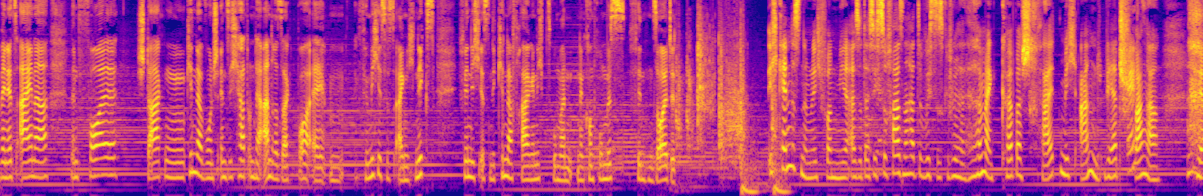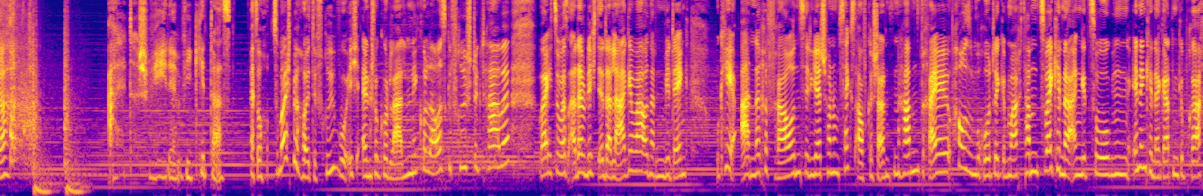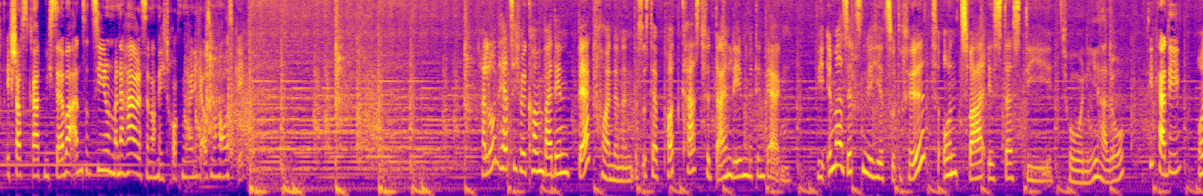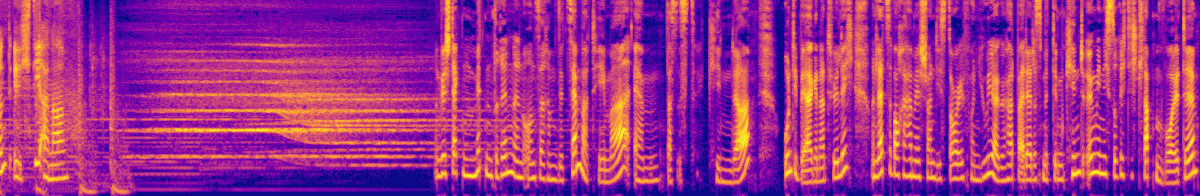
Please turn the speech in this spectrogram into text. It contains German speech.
Wenn jetzt einer einen voll starken Kinderwunsch in sich hat und der andere sagt, boah, ey, für mich ist es eigentlich nichts, finde ich, ist eine Kinderfrage nichts, wo man einen Kompromiss finden sollte. Ich kenne das nämlich von mir, also dass ich so Phasen hatte, wo ich das Gefühl hatte, mein Körper schreit mich an, werd schwanger. Ja. Alter Schwede, wie geht das? Also zum Beispiel heute früh, wo ich einen Schokoladen-Nikolaus gefrühstückt habe, weil ich zu was anderem nicht in der Lage war und dann mir denke, okay, andere Frauen sind jetzt schon um sechs aufgestanden, haben drei Pausenbrote gemacht, haben zwei Kinder angezogen, in den Kindergarten gebracht. Ich schaffe es gerade, mich selber anzuziehen und meine Haare sind noch nicht trocken, wenn ich aus dem Haus gehe. Hallo und herzlich willkommen bei den Bergfreundinnen. Das ist der Podcast für dein Leben mit den Bergen. Wie immer sitzen wir hier zu dritt und zwar ist das die Toni, hallo. Die Kathi. Und ich, die Anna. Und wir stecken mittendrin in unserem Dezember-Thema. Ähm, das ist Kinder und die Berge natürlich. Und letzte Woche haben wir schon die Story von Julia gehört, bei der das mit dem Kind irgendwie nicht so richtig klappen wollte.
